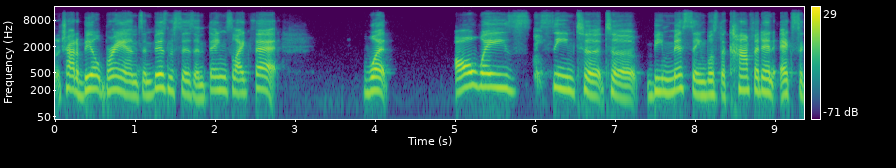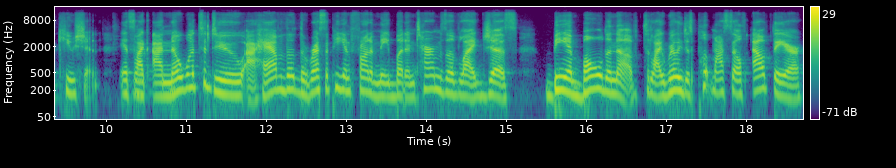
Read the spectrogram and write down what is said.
to try to build brands and businesses and things like that what always seemed to to be missing was the confident execution. It's like mm-hmm. i know what to do i have the the recipe in front of me but in terms of like just being bold enough to like really just put myself out there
